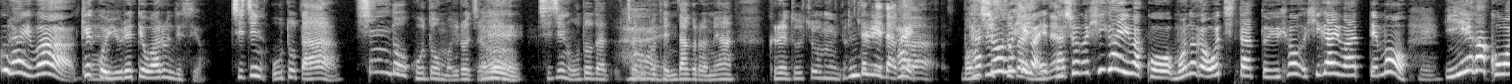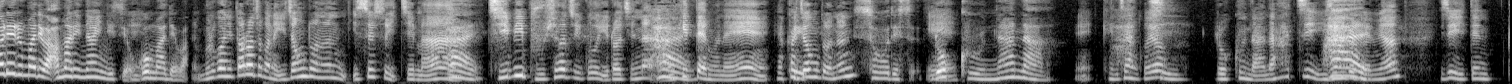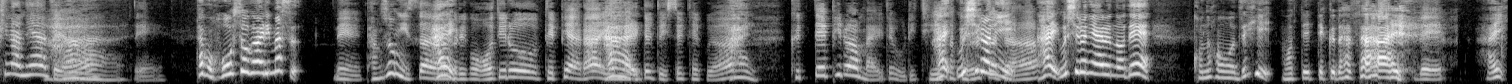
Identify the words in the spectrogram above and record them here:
ぐらいは結構揺れて終わるんですよ。 지진 5도다, 신도 고도 뭐 이러죠. 네. 지진 5도다 정도 하이. 된다 그러면 그래도 좀 흔들리다가 多 멈출 少の 수가 被害、 있는 多少の被害はこう、物が落ちたというひょ被害はあっても、 네. 家が壊れるまではあまりないんですよ。ね5までは。 물건이 떨어지거나 이 정도는 있을 수 있지만 하이. 집이 부셔지고 이러지는 하이. 않기 때문에 약간 그 정도는 そうです。 예. 6、7、 예, 괜찮고요. 8 로크 나나 하지 이 정도 하이. 되면 이제 이땐 피난해야 돼요. はい。 네. 多分放送があります。 네, 방송이 있어요. 하이. 그리고 어디로 대피하라 이런 하이. 말들도 있을 테고요. はい。 그때 필요한 말들 우리 は 뒤에서 い。 배울 後ろに、 거죠. はい。後ろにあるので、この本をぜひ持って行ってください。 네. はい。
